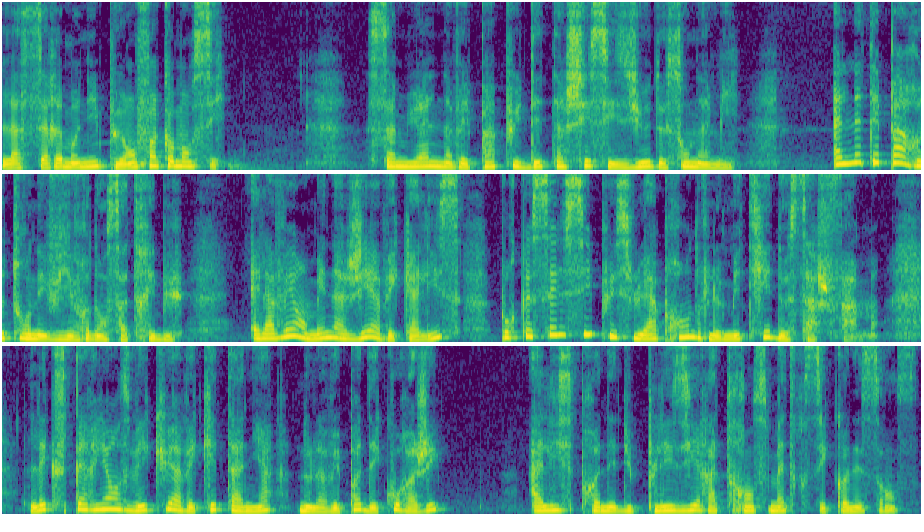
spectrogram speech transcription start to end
la cérémonie peut enfin commencer. Samuel n'avait pas pu détacher ses yeux de son amie. Elle n'était pas retournée vivre dans sa tribu. Elle avait emménagé avec Alice pour que celle-ci puisse lui apprendre le métier de sage-femme. L'expérience vécue avec Etania ne l'avait pas découragée. Alice prenait du plaisir à transmettre ses connaissances.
